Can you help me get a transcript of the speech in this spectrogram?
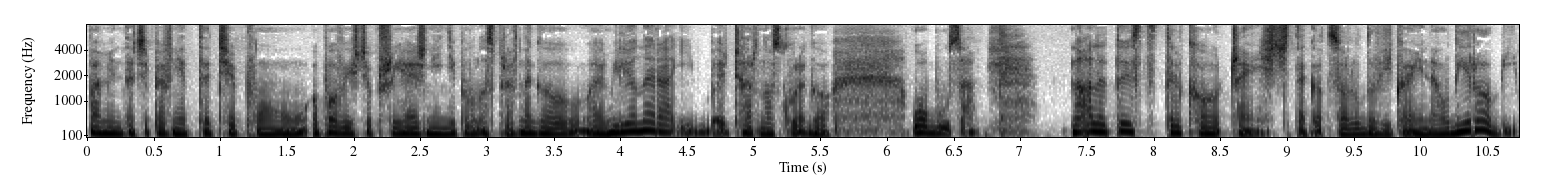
Pamiętacie pewnie tę ciepłą opowieść o przyjaźni niepełnosprawnego milionera i czarnoskórego łobuza. No ale to jest tylko część tego, co Ludovico Einaudi robi,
